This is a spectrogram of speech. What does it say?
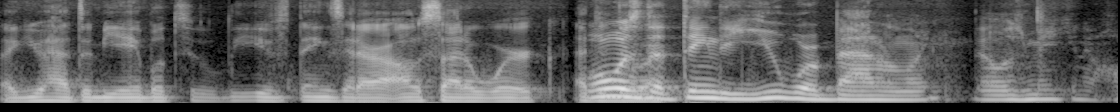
like you have to be able to leave things that are outside of work at What was door. the thing that you were battling that was making it you?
